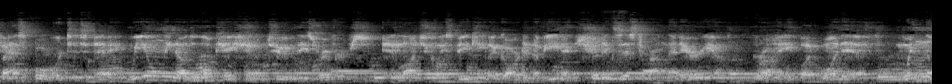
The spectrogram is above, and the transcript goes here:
Fast forward to today, we only know the location of two of these rivers, and logically speaking, the Garden of Eden should exist around that area, right? But what if, when the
